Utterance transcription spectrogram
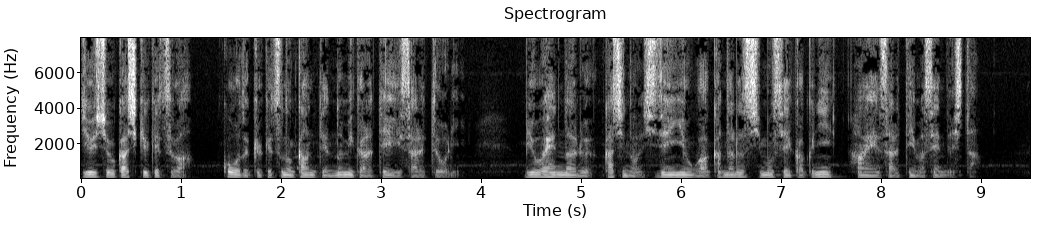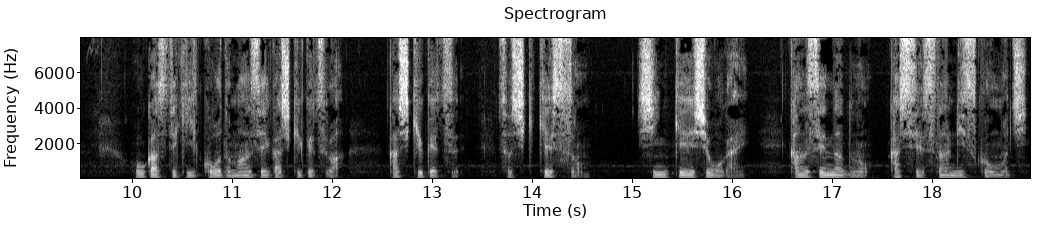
重症下肢虚血は高度虚血の観点のみから定義されており病変のある下肢の自然用語は必ずしも正確に反映されていませんでした。包括的高度慢性下肢虚血は下肢虚血組織欠損神経障害感染などの下肢切断リスクを持ち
